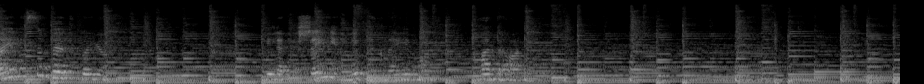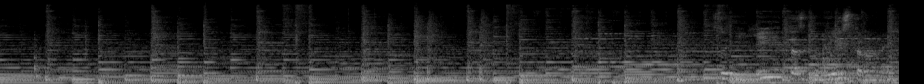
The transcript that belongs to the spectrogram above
Притискаємо серветкою. Біля кишені ми приклеїмо квадрат. з однієї та з другої сторони.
